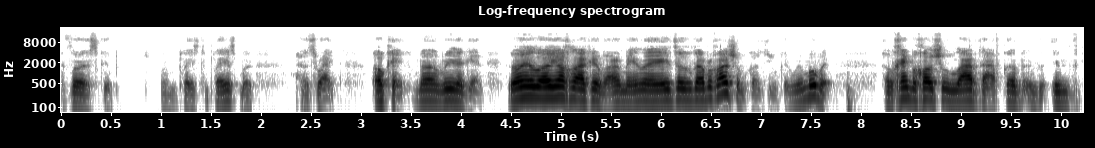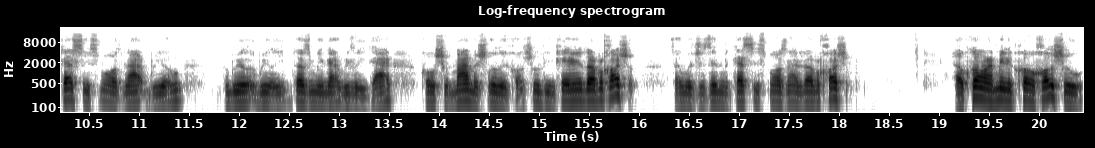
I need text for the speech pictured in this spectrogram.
I thought I skipped from place to place, but I was right. Okay, now read again. Because you can remove it. Infinitesimally small is not real. Really, really doesn't mean not really that. Kosher mamish lily kosher. Din kain davar choshev. Some which is in the infinitesimally small is not davar choshev. El klomar meaning kol choshu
